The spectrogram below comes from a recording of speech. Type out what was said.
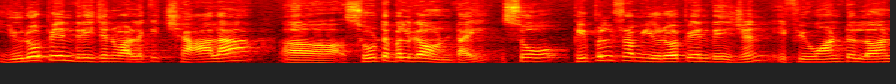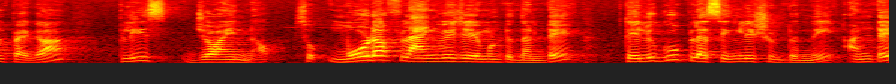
యూరోపియన్ రీజన్ వాళ్ళకి చాలా సూటబుల్గా ఉంటాయి. So people from European region if you want to learn Pega please join now. So mode of language ఏముంటుందంటే తెలుగు ప్లస్ ఇంగ్లీష్ ఉంటుంది. అంటే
